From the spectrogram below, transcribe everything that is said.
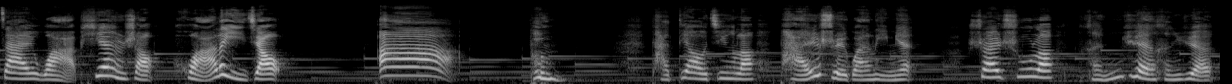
在瓦片上滑了一跤，啊！砰！他掉进了排水管里面，摔出了很远很远，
